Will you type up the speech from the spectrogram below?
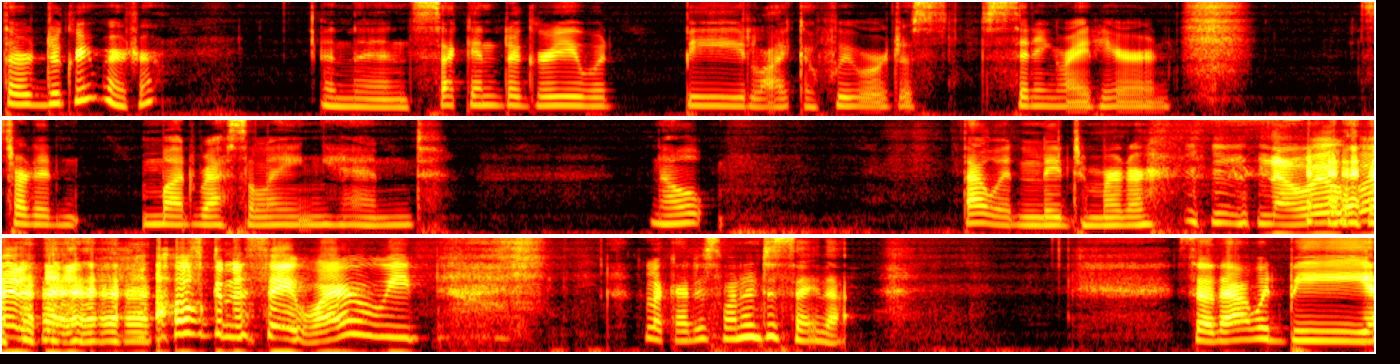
third degree murder. And then second degree would be like if we were just sitting right here and started mud wrestling and nope. That wouldn't lead to murder. no, it wouldn't. I was going to say, why are we. Look, I just wanted to say that. So that would be.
